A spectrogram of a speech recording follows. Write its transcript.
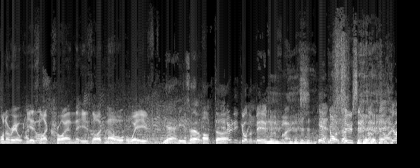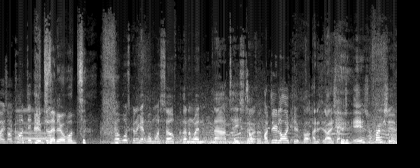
on a real, he is like crying that he's like now away Yeah, he's uh. He after. only got the beer for the flex. Yeah, He got two sips of it. like, Guys, I can't did do Does anyone want? I was gonna get one myself, but then I went, nah, taste it. I do like it, but and it, no, it's, it is refreshing.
